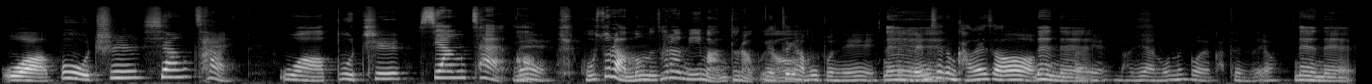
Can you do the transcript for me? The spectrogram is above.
我不吃香菜. 我不吃香菜. 네. 어, 고수를 안 먹는 사람이 많더라고요. 네, 특히 한 부분이 좀 네. 냄새 좀 강해서 네네. 아, 예, 많이 안 먹는 것 같은데요. 네네.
